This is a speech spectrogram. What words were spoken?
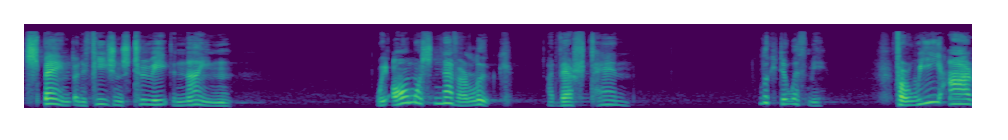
spent on Ephesians 2 8 and 9, we almost never look at verse 10. Look at it with me. For we are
